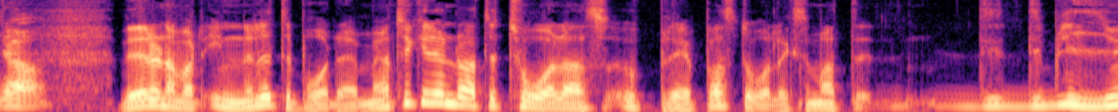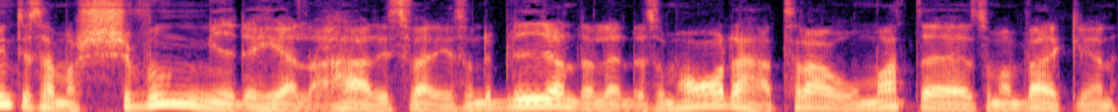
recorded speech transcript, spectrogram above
Ja. Vi har redan varit inne lite på det men jag tycker ändå att det tål att upprepas då liksom att det, det blir ju inte samma svung i det hela här i Sverige som det blir i andra länder som har det här traumat eh, som man verkligen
